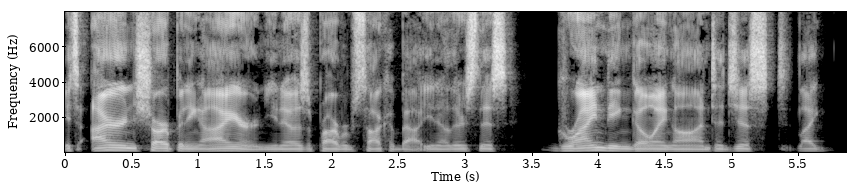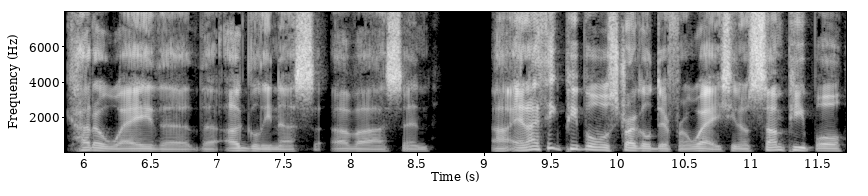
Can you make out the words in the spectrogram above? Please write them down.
it's iron sharpening iron. You know, as the Proverbs talk about. You know, there's this grinding going on to just like cut away the the ugliness of us. And uh, and I think people will struggle different ways. You know, some people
